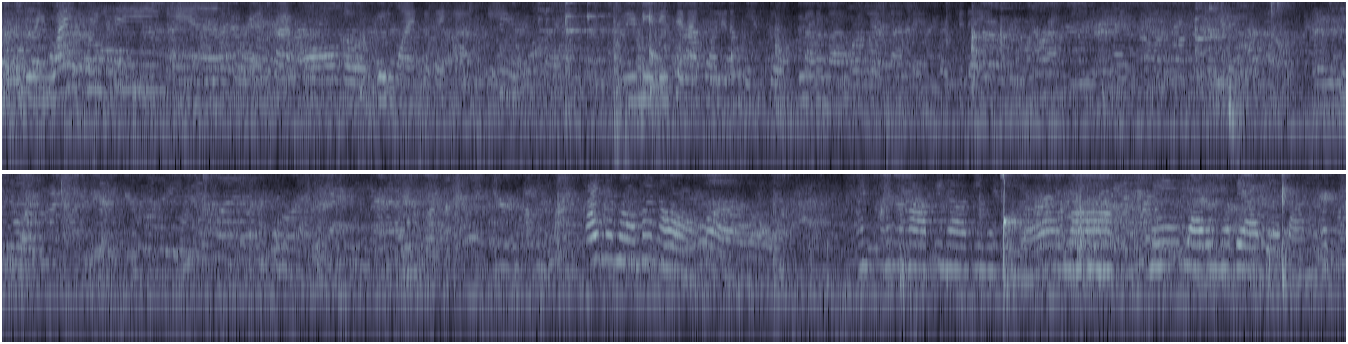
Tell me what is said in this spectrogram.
So we're doing wine tasting and so we're gonna try all the good wines that they have here. So, mamimili sila kung alin ang gusto para ma-order natin for today. Kahit na naman, oh. I'm, I'm happy na kinukuya na may yaring na biyabiyata mo. Kasi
